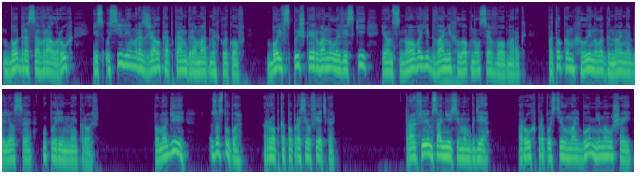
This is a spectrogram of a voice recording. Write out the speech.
Бодро соврал рух и с усилием разжал капкан громадных клыков. Боль вспышкой рванула виски, и он снова едва не хлопнулся в обморок. Потоком хлынула гнойно-белесая упыринная кровь. «Помоги, заступа!» — робко попросил Федька. «Трофим с Анисимом где?» Рух пропустил мольбу мимо ушей.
